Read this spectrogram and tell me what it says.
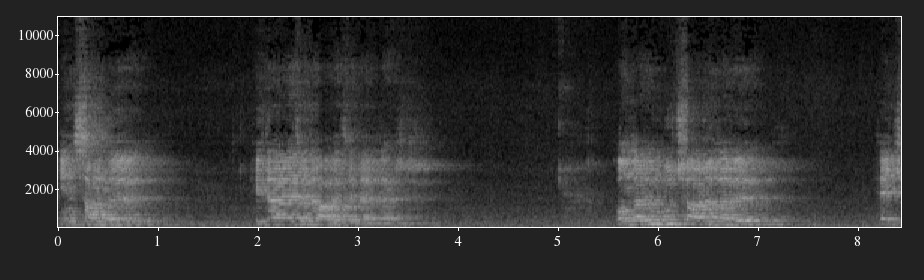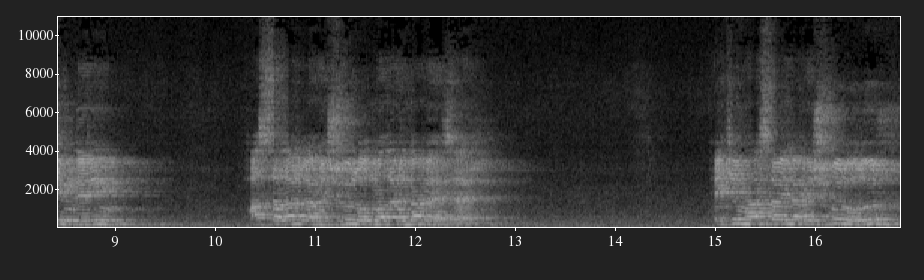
insanlığı hidayete davet ederler. Onların bu çağrıları hekimlerin hastalarla meşgul olmalarına benzer. Hekim hastayla meşgul olur,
